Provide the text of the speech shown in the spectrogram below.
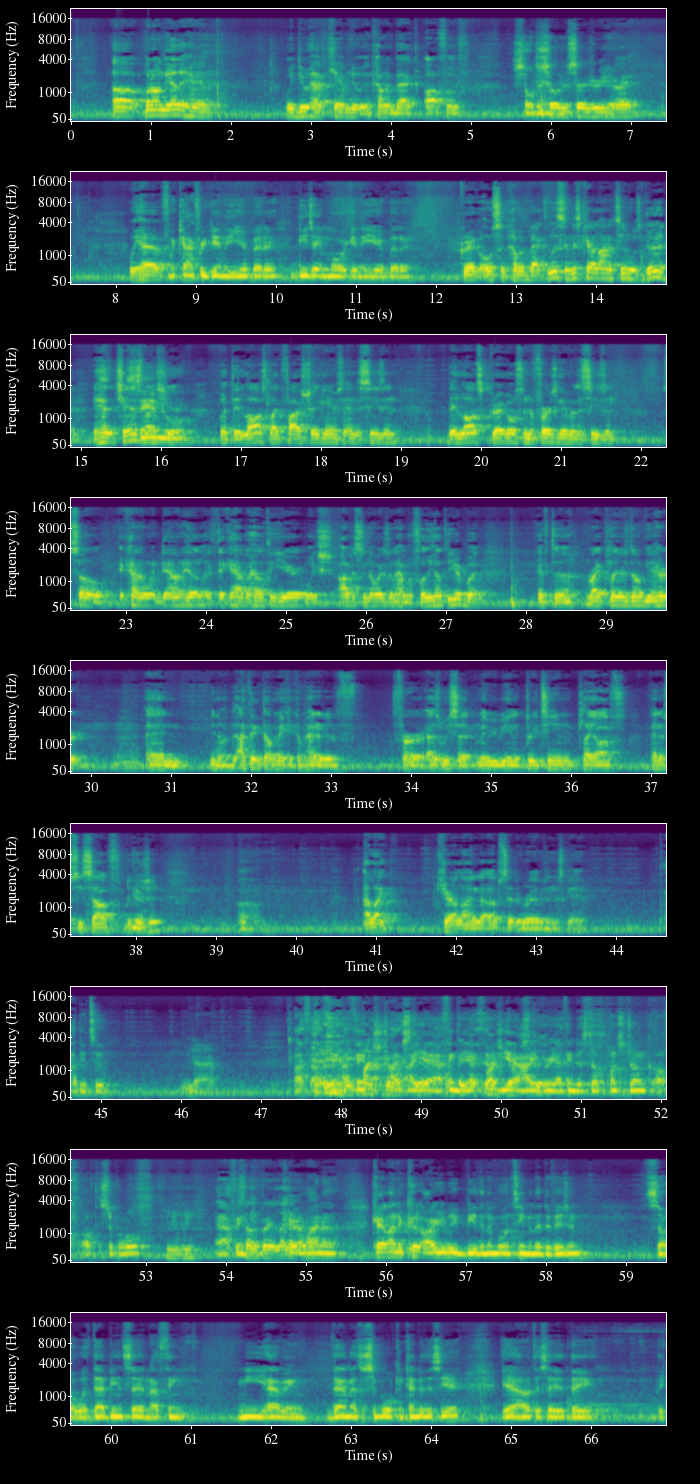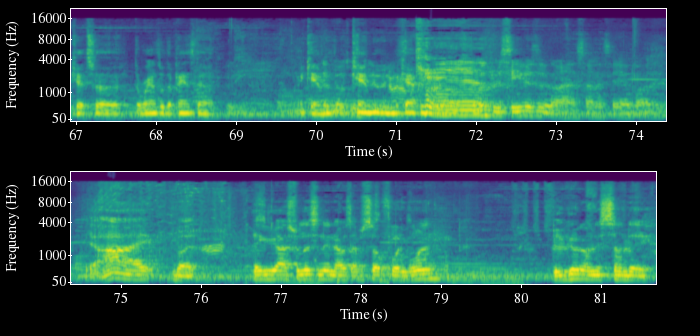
uh, but on the other hand, we do have Cam Newton coming back off of Shoulder shoulder surgery, Yeah. right? We have McCaffrey getting a year better. DJ Moore getting a year better. Greg Olsen coming back. Listen, this Carolina team was good. They had a chance last year. But they lost like five straight games to end the season. They lost Greg Olsen the first game of the season. So it kind of went downhill. If they could have a healthy year, which obviously nobody's going to have a fully healthy year, but if the right players don't get hurt, mm-hmm. and you know, I think they'll make it competitive for, as we said, maybe being a three-team playoff NFC South division. Um, I like Carolina to upset the Rams in this game. I do too. Nah. I, I think, I They think, punch drunk I- I- still. yeah, I I think, think they, they I punch think- yeah, drunk I still. agree. I think they're still punch drunk off, off the Super Bowl, mm-hmm. and I think Celebrate like Carolina, Carolina could arguably be the number one team in that division. So with that being said, and I think me having them as a Super Bowl contender this year, yeah, I would have to say they they catch uh, the Rams with their pants down. And Cam, think Newton- those Cam Newton and McCaffrey. Those receivers are gonna have something to say about it. Yeah, all right. But thank you guys for listening. That was episode 41. Be good on this Sunday.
